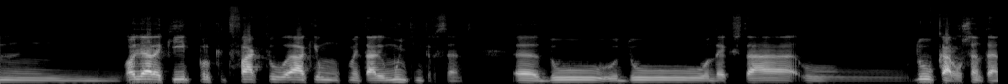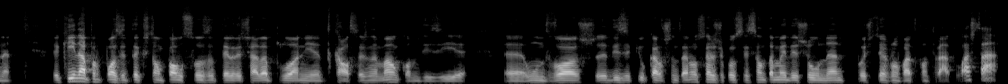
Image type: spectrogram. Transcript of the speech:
um, olhar aqui, porque de facto há aqui um comentário muito interessante uh, do, do. Onde é que está? O, do Carlos Santana. Aqui, ainda a propósito da questão Paulo Souza ter deixado a Polónia de calças na mão, como dizia uh, um de vós, diz aqui o Carlos Santana, o Sérgio Conceição também deixou o Nantes depois de ter renovado o contrato. Lá está.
